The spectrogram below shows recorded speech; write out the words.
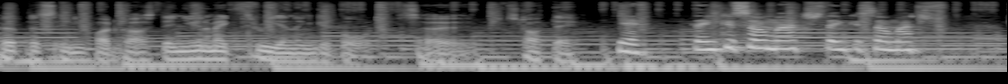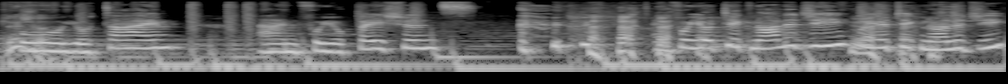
purpose in your podcast, then you're going to make three and then get bored. So start there. Yeah. Thank you so much. Thank you so much Pleasure. for your time and for your patience and for your technology. For your technology.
